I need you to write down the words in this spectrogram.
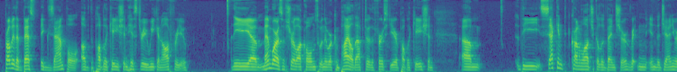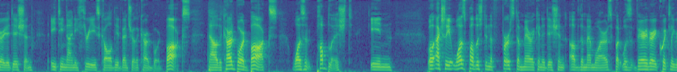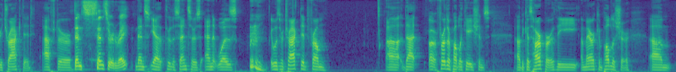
probably the best example of the publication history we can offer you. The uh, memoirs of Sherlock Holmes, when they were compiled after the first year of publication, um, the second chronological adventure, written in the January edition, 1893, is called The Adventure of the Cardboard Box. Now, the Cardboard Box wasn't published in well, actually, it was published in the first American edition of the memoirs, but was very, very quickly retracted after. Then censored, right? Then, yeah, through the censors, and it was it was retracted from uh, that uh, further publications uh, because Harper, the American publisher, um,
